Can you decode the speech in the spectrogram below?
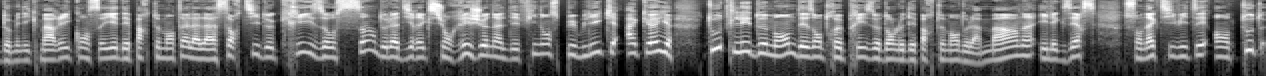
Dominique Marie, conseiller départemental à la sortie de crise au sein de la direction régionale des finances publiques, accueille toutes les demandes des entreprises dans le département de la Marne. Il exerce son activité en toute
